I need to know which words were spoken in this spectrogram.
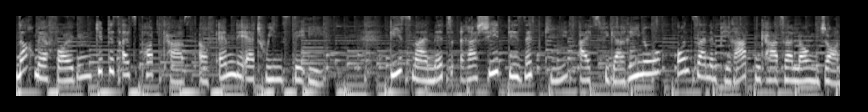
Noch mehr Folgen gibt es als Podcast auf mdrtweens.de. Diesmal mit Rashid Desitki als Figarino und seinem Piratenkater Long John.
